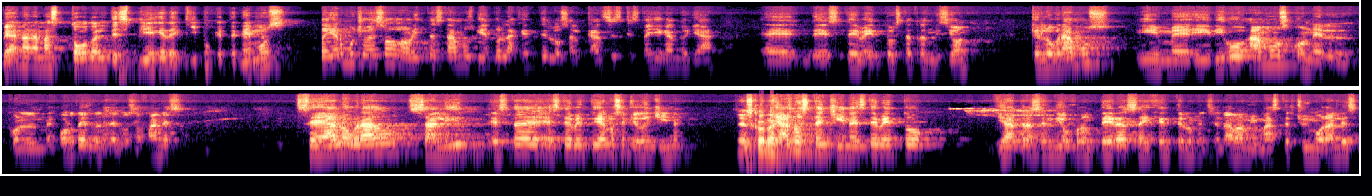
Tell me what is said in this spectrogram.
Vean nada más todo el despliegue de equipo que tenemos. Ayer mucho eso, ahorita estamos viendo la gente, los alcances que está llegando ya eh, de este evento, esta transmisión, que logramos, y, me, y digo, amos con el, con el mejor de, de los afanes, se ha logrado salir, este, este evento ya no se quedó en China. Es correcto. Ya no está en China, este evento ya trascendió fronteras, hay gente, lo mencionaba mi máster Chuy Morales,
